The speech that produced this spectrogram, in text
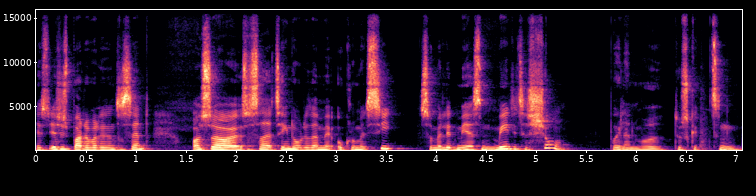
Jeg, jeg synes bare, det var lidt interessant. Og så, så sad jeg og tænkte over det der med oklumensi, som er lidt mere sådan meditation på en eller anden måde. Du skal sådan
